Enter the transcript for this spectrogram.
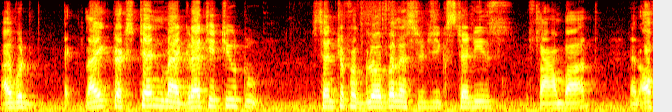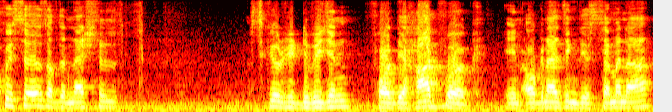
I would like to extend my gratitude to Center for Global and Strategic Studies, Islamabad, and officers of the National Security Division for their hard work in organizing this seminar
